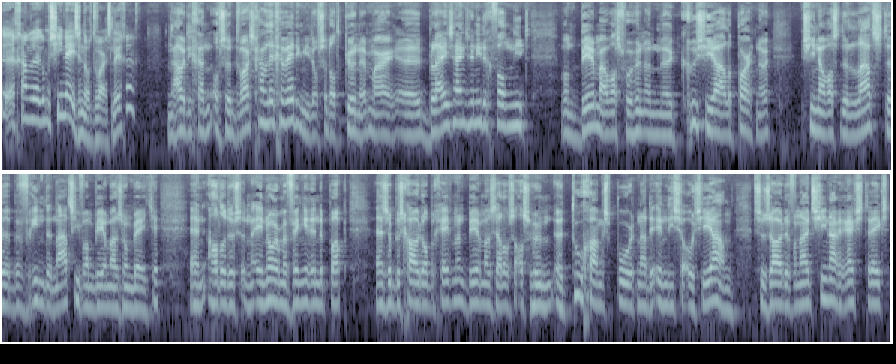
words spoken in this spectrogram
Uh, gaan de Chinezen nog dwars liggen? Nou, die gaan, of ze dwars gaan liggen, weet ik niet of ze dat kunnen. Maar uh, blij zijn ze in ieder geval niet. Want Burma was voor hun een uh, cruciale partner. China was de laatste bevriende natie van Burma zo'n beetje. En hadden dus een enorme vinger in de pap. En ze beschouwden op een gegeven moment Burma zelfs als hun uh, toegangspoort naar de Indische Oceaan. Ze zouden vanuit China rechtstreeks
